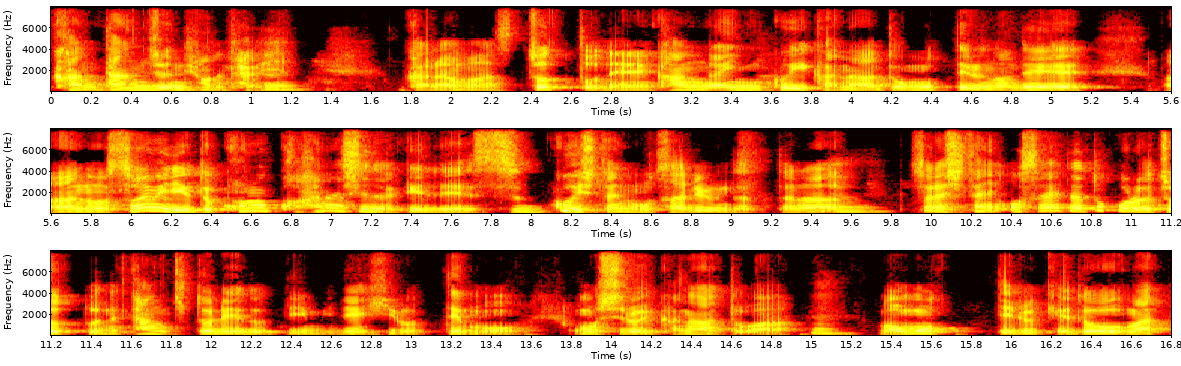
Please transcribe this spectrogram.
簡単純ではないうんから、まあ、ちょっとね、考えにくいかなと思ってるので、あの、そういう意味で言うと、この話だけですっごい下に押されるんだったら、うん。それは下に押されたところはちょっとね、短期トレードっていう意味で拾っても面白いかなとは、うん。まあ思ってるけど、まあ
